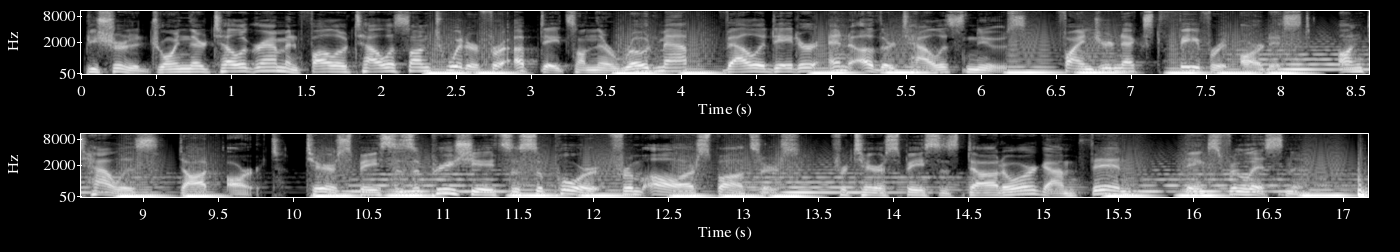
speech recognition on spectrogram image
Be sure to join their Telegram and follow Talis on Twitter for updates on their roadmap, validator, and other Talis news. Find your next favorite artist on talis.art. TerraSpaces appreciates the support from all our sponsors. For TerraSpaces.org, I'm Finn. Thanks for listening.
